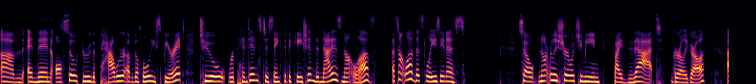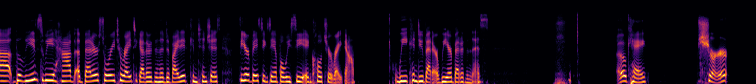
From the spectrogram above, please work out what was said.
um, and then also through the power of the Holy Spirit to repentance, to sanctification, then that is not love. That's not love, that's laziness. So, not really sure what you mean by that, girly girl. Uh, believes we have a better story to write together than the divided, contentious, fear based example we see in culture right now. We can do better. We are better than this. Okay. Sure.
